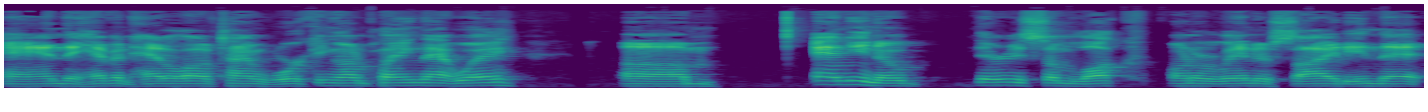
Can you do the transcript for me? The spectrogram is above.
and they haven't had a lot of time working on playing that way. Um, and, you know, there is some luck on Orlando's side in that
